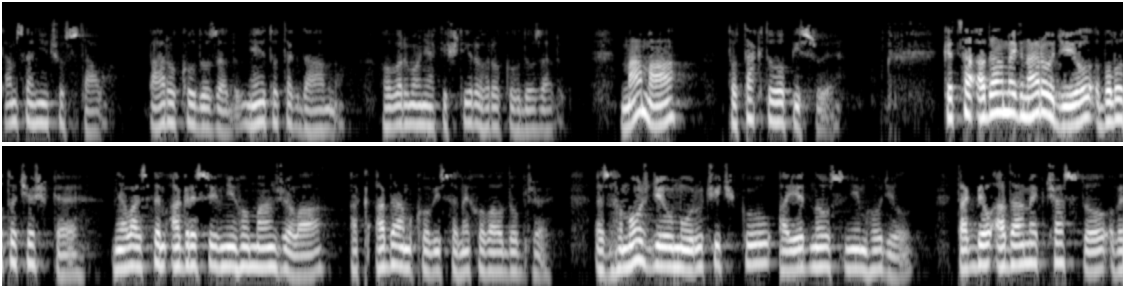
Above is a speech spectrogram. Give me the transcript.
Tam sa niečo stalo. Pár rokov dozadu. Nie je to tak dávno. Hovorím o nejakých 4 rokoch dozadu. Mama to takto opisuje. Keď sa Adámek narodil, bolo to ťažké. Mala sem agresívneho manžela a k Adámkovi sa nechoval dobře. Zhmoždil mu ručičku a jednou s ním hodil. Tak byl Adámek často ve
